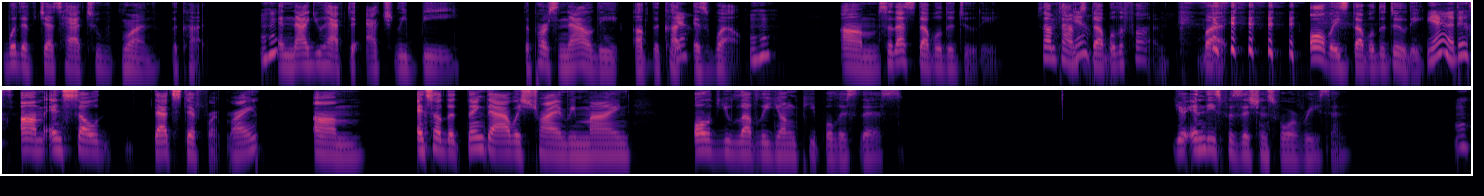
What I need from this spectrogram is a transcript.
would have just had to run the cut. Mhm. And now you have to actually be the personality of the cut Yeah. as well. Mhm. Um, so that's double the duty. Sometimes Yeah. double the fun, but always double the duty. yeah it is Um, and so that's different, right? Um, and so the thing that I always try and remind all of you lovely young people is this. You're in these positions for a reason. Mm.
